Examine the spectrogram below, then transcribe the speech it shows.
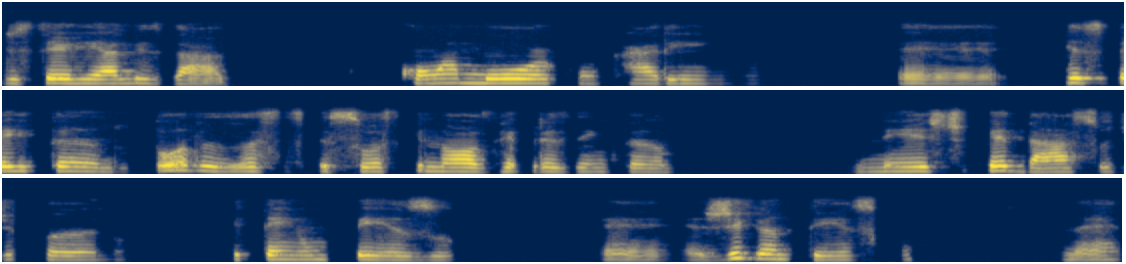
de ser realizado com amor, com carinho, é, respeitando todas essas pessoas que nós representamos neste pedaço de pano que tem um peso é, gigantesco, né?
